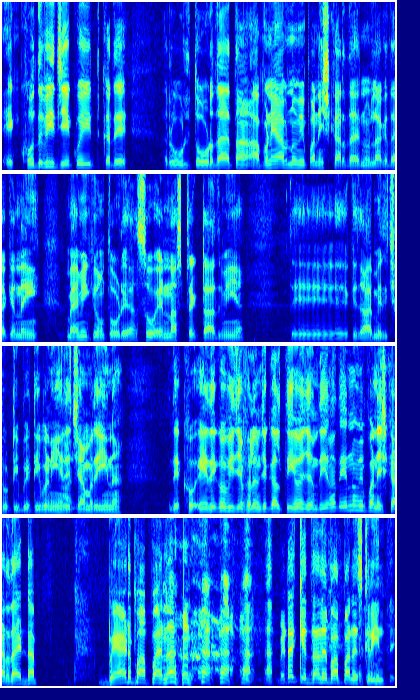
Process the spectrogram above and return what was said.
ਇਹ ਖੁਦ ਵੀ ਜੇ ਕੋਈ ਕਦੇ ਰੂਲ ਤੋੜਦਾ ਤਾਂ ਆਪਣੇ ਆਪ ਨੂੰ ਵੀ ਪਨਿਸ਼ ਕਰਦਾ ਇਹਨੂੰ ਲੱਗਦਾ ਕਿ ਨਹੀਂ, ਮੈਂ ਵੀ ਕਿਉਂ ਤੋੜਿਆ? ਸੋ ਇੰਨਾ ਸਟ੍ਰਿਕਟ ਆਦਮੀ ਹੈ। ਤੇ ਇੱਕ ਆ ਮੇਰੀ ਛੋਟੀ ਬੇਟੀ ਬਣੀ ਹੈ, ਇਹਦੇ ਚ ਅਮਰੀਨ। ਦੇਖੋ, ਇਹਦੇ ਕੋ ਵੀ ਜੇ ਫਿਲਮ 'ਚ ਗਲਤੀ ਹੋ ਜਾਂਦੀ ਹੈ ਨਾ, ਤੇ ਇਹਨੂੰ ਵੀ ਪਨਿਸ਼ ਕਰਦਾ ਐਡਾ ਬੈਡ ਪਾਪਾ ਹੈ ਨਾ। ਬੇਟਾ, ਕਿੱਦਾਂ ਦੇ ਪਾਪਾ ਨੇ ਸਕਰੀਨ ਤੇ?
